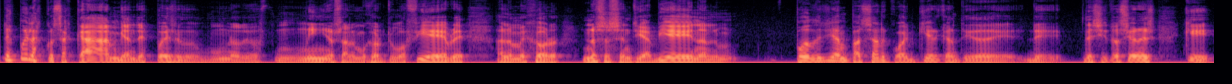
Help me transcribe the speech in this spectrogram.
después las cosas cambian, después uno de los niños a lo mejor tuvo fiebre, a lo mejor no se sentía bien, podrían pasar cualquier cantidad de, situaciones que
